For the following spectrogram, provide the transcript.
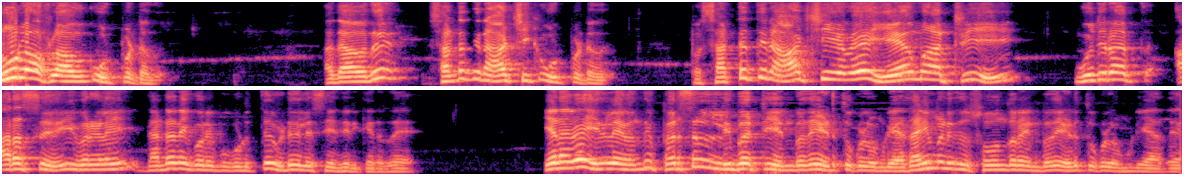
ரூல் ஆஃப் லாவுக்கு உட்பட்டது. அதாவது சட்டத்தின் ஆட்சிக்கு உட்பட்டது. இப்போ சட்டத்தின் ஆட்சியவே ஏமாற்றி குஜராத் அரசு இவர்களை தண்டனை குறைப்பு கொடுத்து விடுதலை செய்திருக்கிறது. எனவே இதில் வந்து பெர்சனல் லிபர்ட்டி என்பதை எடுத்துக்கொள்ள முடியாது. தனிமனித சுதந்திரம் என்பதை எடுத்துக்கொள்ள முடியாது.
